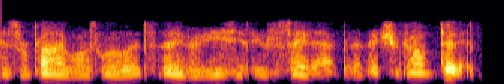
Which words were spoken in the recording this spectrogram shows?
his reply was, Well, it's very, very easy for you to say that, but I bet you can't do it.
